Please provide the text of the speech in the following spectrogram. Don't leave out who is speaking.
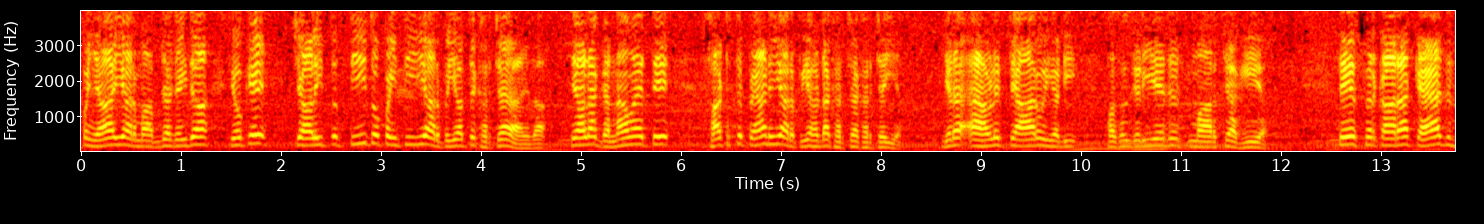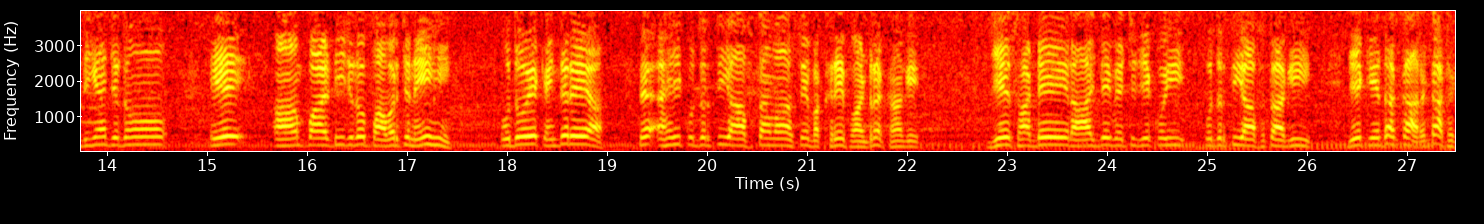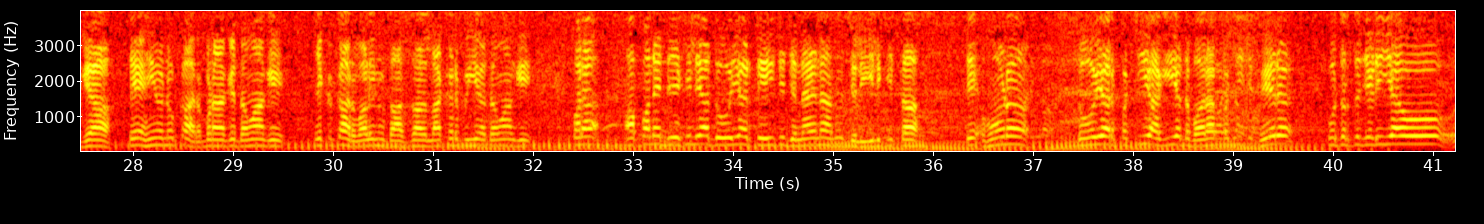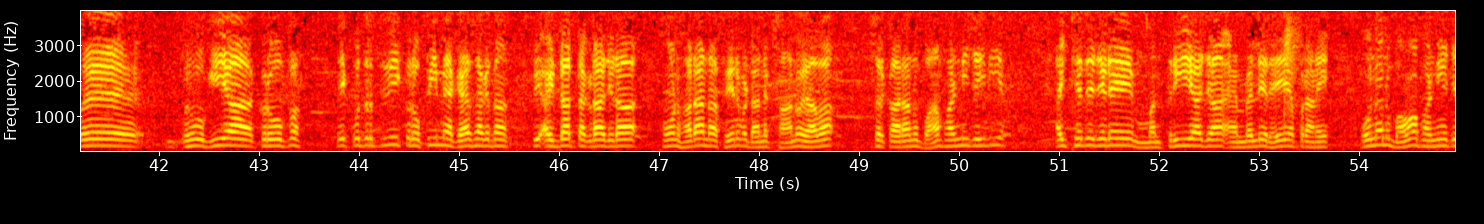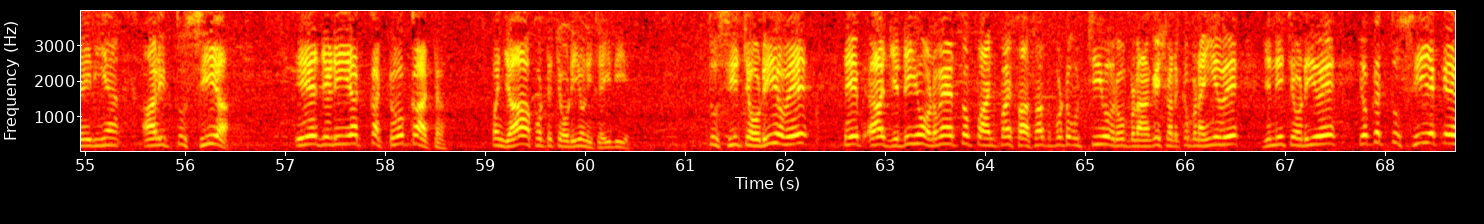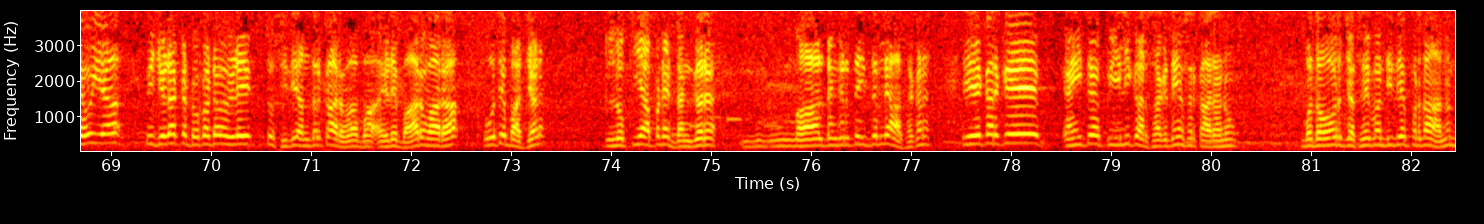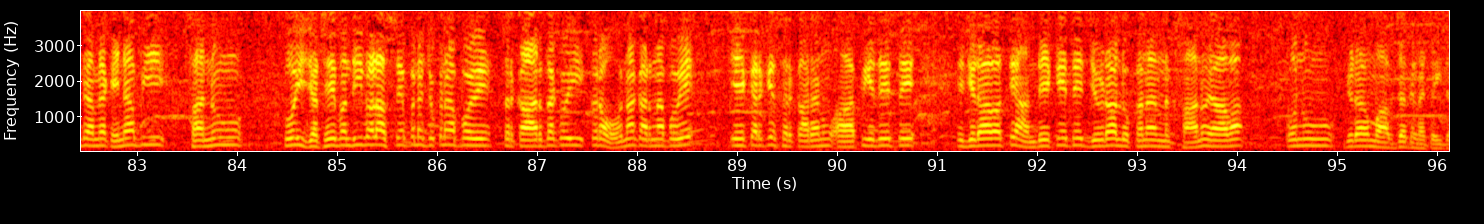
Speaker 1: 50000 ਮੁਆਵਜ਼ਾ ਚਾਹੀਦਾ, ਕਿਉਂਕਿ 40 ਤੋਂ 30 ਤੋਂ 35000 ਰੁਪਇਆ ਉੱਤੇ ਖਰਚਾ ਆ ਜਾਂਦਾ। ਤੇ ਸਾਡਾ ਗੰਨਾ ਵਾ ਤੇ 60 ਤੇ 65000 ਰੁਪਇਆ ਸਾਡਾ ਖਰਚਾ ਖਰਚਾ ਹੀ ਆ। ਜਿਹੜਾ ਇਹ ਵੇਲੇ ਤਿਆਰ ਹੋਈ ਸਾਡੀ ਫਸਲ ਜਿਹੜੀ ਇਹਦੇ ਮਾਰਚ ਆ ਗਈ ਆ। ਤੇ ਸਰਕਾਰਾਂ ਕਹਿ ਦਿੰਦੀਆਂ, ਜਦੋਂ ਇਹ ਆਮ ਪਾਰਟੀ ਜਦੋਂ ਪਾਵਰ 'ਚ ਨਹੀਂ ਸੀ, ਉਦੋਂ ਇਹ ਕਹਿੰਦੇ ਰਹੇ ਆ ਕਿ ਅਸੀਂ ਕੁਦਰਤੀ ਆਫਤਾਂ ਵਾਸਤੇ ਵੱਖਰੇ ਫੰਡ ਰੱਖਾਂਗੇ। ਜੇ ਸਾਡੇ ਰਾਜ ਦੇ ਵਿੱਚ ਜੇ ਕੋਈ ਕੁਦਰਤੀ ਆਫਤ ਆ ਗਈ, ਜੇ ਕਿਸੇ ਦਾ ਘਰ ਢੱਠ ਗਿਆ, ਤੇ ਅਸੀਂ ਉਹਨੂੰ ਘਰ ਬਣਾ ਕੇ ਦਵਾਂਗੇ। ਇੱਕ ਘਰ ਵਾਲੇ ਨੂੰ 10-10 ਲੱਖ ਰੁਪਈਆ ਦੇਵਾਂਗੇ। ਪਰ ਆਪਾਂ ਨੇ ਦੇਖ ਲਿਆ 2023 ਚ ਜਿੰਨਾ ਇਹਨਾਂ ਨੂੰ ਜਲੀਲ ਕੀਤਾ ਤੇ ਹੁਣ 2025 ਆ ਗਈ ਆ, ਦੁਬਾਰਾ 25 ਚ ਫਿਰ ਕੁਦਰਤ ਜਿਹੜੀ ਆ ਉਹ ਹੋ ਗਈ ਆ ਕਰੋਪ। ਇਹ ਕੁਦਰਤ ਦੀ ਕਰੋਪੀ ਮੈਂ ਕਹਿ ਸਕਦਾ ਵੀ ਐਡਾ ਤਗੜਾ ਜਿਹੜਾ ਹੁਣ ਹੜ੍ਹਾਂ ਦਾ ਫਿਰ ਵੱਡਾ ਨੁਕਸਾਨ ਹੋਇਆ ਵਾ, ਸਰਕਾਰਾਂ ਨੂੰ ਬਾਹ ਫੜਨੀ ਚਾਹੀਦੀ ਆ। ਇੱਥੇ ਦੇ ਜਿਹੜੇ ਮੰਤਰੀ ਆ ਜਾਂ ਐਮਐਲਏ ਰਹੇ ਆ ਪੁਰਾਣੇ, ਉਹਨਾਂ ਨੂੰ ਬਾਹਾਂ ਫੜਨੀਆਂ ਚਾਹੀਦੀਆਂ। ਆੜੀ ਤੁਸੀਂ ਆ, ਇਹ ਜਿਹੜੀ ਆ ਘੱਟੋ ਘੱਟ 50 ਫੁੱਟ ਚੌੜੀ ਹੋਣੀ ਚਾਹੀਦੀ ਹੈ। ਤੁਸੀਂ ਚੌੜੀ ਹੋਵੇ ਤੇ ਆ ਜਿੱਡੀ ਹੋਣ ਵੇ ਤੋਂ 5 5 7 7 ਫੁੱਟ ਉੱਚੀ ਹੋਰ ਉਹ ਬਣਾ ਕੇ ਸੜਕ ਬਣਾਈ ਹੋਵੇ, ਜਿੰਨੀ ਚੌੜੀ ਹੋਵੇ, ਕਿਉਂਕਿ ਤੁਸੀਂ ਇੱਕ ਇਹੋ ਹੀ ਆ ਵੀ ਜਿਹੜਾ ਘੱਟੋ ਘੱਟ ਜਿਹੜੇ ਤੁਸੀਂ ਦੇ ਅੰਦਰ ਘਰ ਵਾ, ਬਾ- ਜਿਹੜੇ ਬਾਹਰ ਵਾਰ ਆ, ਉਹ ਤੇ ਬਾਜਣ ਲੋਕੀ ਆਪਣੇ ਡੰਗਰ, ਮਾਲ ਡੰਗਰ ਤੇ ਇੱਧਰ ਲਿਆ ਸਕਣ। ਇਹ ਕਰਕੇ ਅਸੀਂ ਤੇ ਅਪੀਲ ਹੀ ਕਰ ਸਕਦੇ ਹਾਂ ਸਰਕਾਰਾਂ ਨੂੰ। ਬਦੌਰ ਜਥੇਬੰਦੀ ਦੇ ਪ੍ਰਧਾਨ ਹੁੰਦਿਆਂ ਮੈਂ ਕਹਿਣਾ ਵੀ ਸਾਨੂੰ ਕੋਈ ਜਥੇਬੰਦੀ ਵਾਲਾ ਸਟੈਪ ਨਾ ਚੁੱਕਣਾ ਪਵੇ, ਸਰਕਾਰ ਦਾ ਕੋਈ ਘਰਾਓ ਨਾ ਕਰਨਾ ਪਵੇ। ਇਹ ਕਰਕੇ ਸਰਕਾਰਾਂ ਨੂੰ ਆਪ ਹੀ ਇਹਦੇ ਤੇ ਜਿਹੜਾ ਵਾ ਧਿਆਨ ਦੇ ਕੇ ਤੇ ਜਿਹੜਾ ਲੋਕਾਂ ਦਾ ਨੁਕਸਾਨ ਹੋਇਆ ਵਾ, ਉਹਨੂੰ ਜਿਹੜਾ ਮੁਆਵਜ਼ਾ ਦੇਣਾ ਚਾਹੀਦਾ।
